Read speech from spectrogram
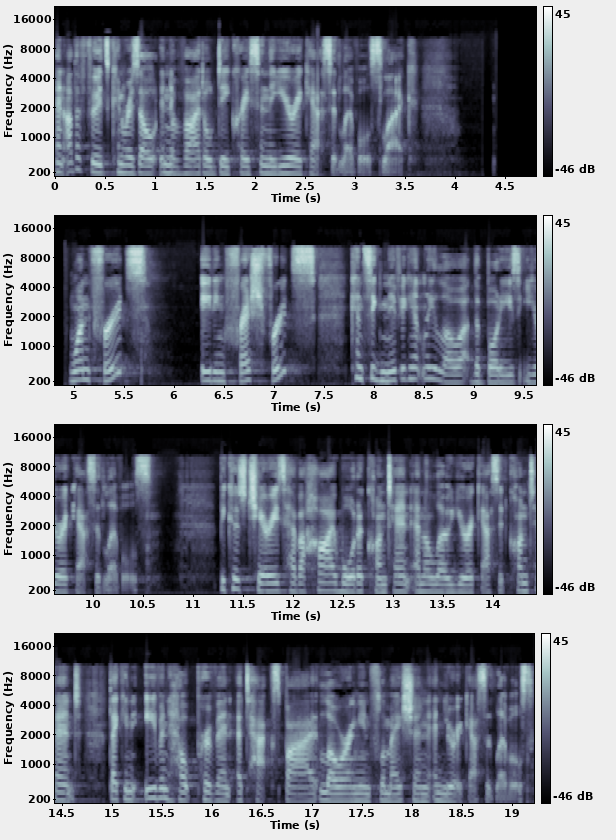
and other foods can result in a vital decrease in the uric acid levels, like one fruits, Eating fresh fruits can significantly lower the body's uric acid levels. Because cherries have a high water content and a low uric acid content, they can even help prevent attacks by lowering inflammation and uric acid levels.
